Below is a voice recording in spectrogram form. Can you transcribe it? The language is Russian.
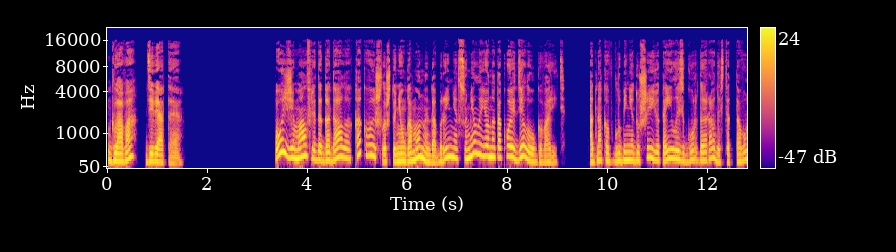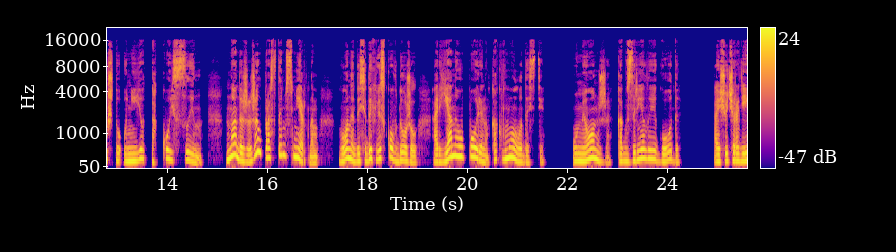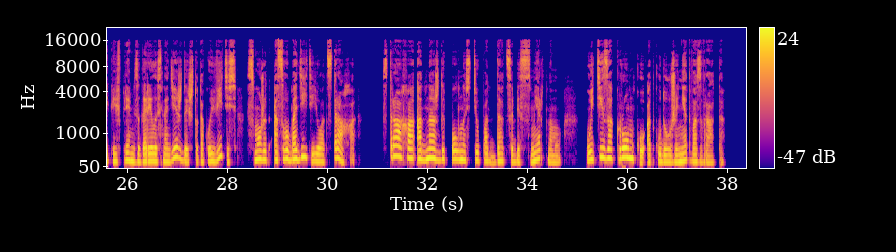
Глава девятая Позже Малфреда гадала, как вышло, что неугомонный Добрыня сумел ее на такое дело уговорить. Однако в глубине души ее таилась гордая радость от того, что у нее такой сын. Надо же, жил простым смертным, вон и до седых висков дожил, а рьяно упорен, как в молодости. Умен же, как в зрелые годы. А еще чародейка и впрямь загорелась надеждой, что такой Витязь сможет освободить ее от страха. Страха однажды полностью поддаться бессмертному, уйти за кромку, откуда уже нет возврата.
